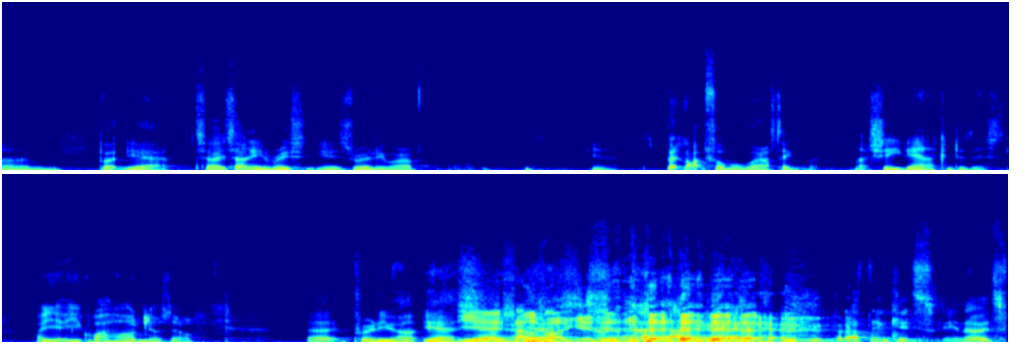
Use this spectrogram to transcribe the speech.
um, but yeah, so it's only in recent years really where I've, you know, it's a bit like football where I think actually, yeah, I can do this. Are you, are you quite hard on yourself? Uh, pretty hard, yes. Yeah, it sounds like it. Yeah. but I think it's you know it's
